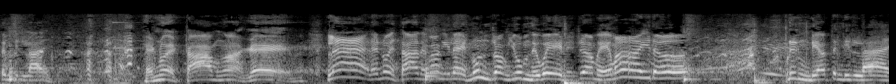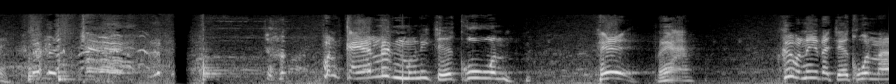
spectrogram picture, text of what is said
ตึงดินลายเห็นด้วยตามง่ะเร่แล่แล้วน้อยตาแต่ว่าอีแล่นุ่นจ้องยุ่มในเว้ในเจ้าแม่ไม้เด้อปริ้งเดียวตึงดินลาย แก่ลิ้นมึงนี่เจอกูนเฮ้เนี่ยคือวันนี้แต่เจอควรนะ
